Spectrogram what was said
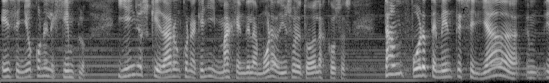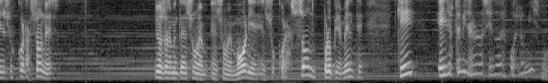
enseñó con el ejemplo. Y ellos quedaron con aquella imagen del amor a Dios sobre todas las cosas tan fuertemente sellada en, sus corazones, no solamente en su, en su memoria, en su corazón propiamente, que ellos terminaron haciendo después lo mismo.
